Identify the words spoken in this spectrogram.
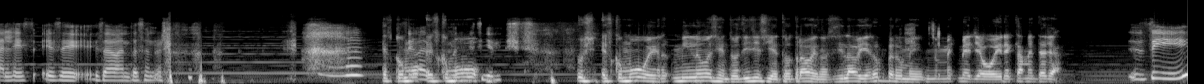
Tal es ese, esa banda sonora? Es como, es como, es como ver 1917 otra vez. No sé si la vieron, pero me, me, llevó directamente allá. Sí,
